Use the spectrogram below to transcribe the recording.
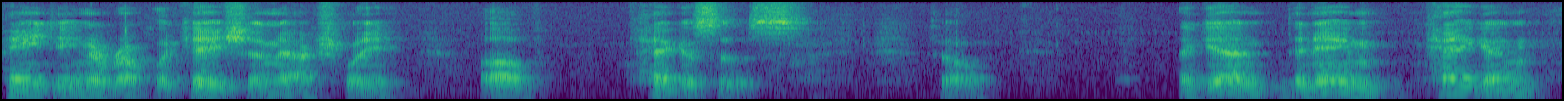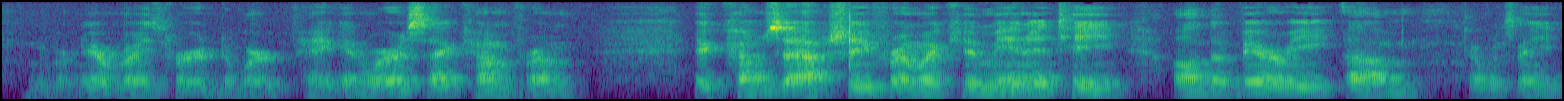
painting, a replication actually, of Pegasus. So again, the name pagan, everybody's heard the word pagan. Where does that come from? It comes actually from a community on the very, um, I would say,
